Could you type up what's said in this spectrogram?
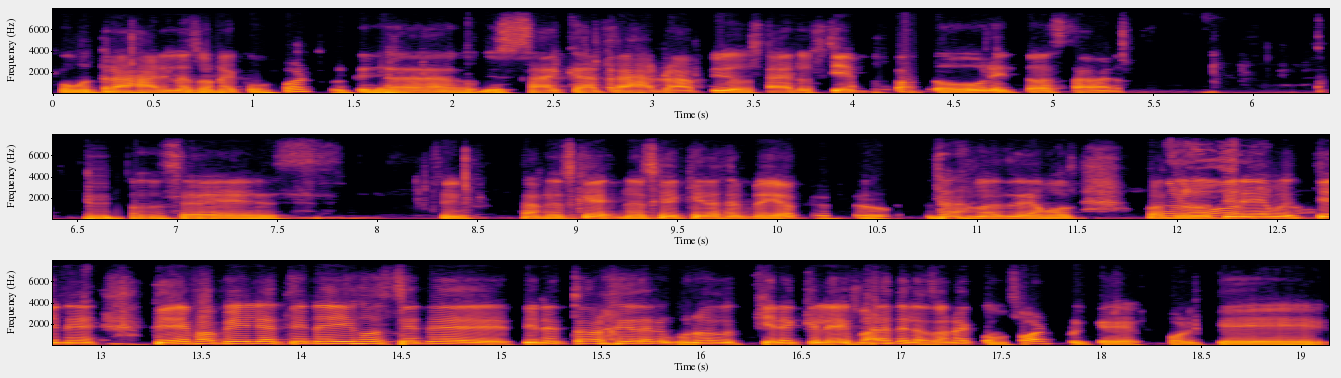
como trabajar en la zona de confort, porque ya usted sabe que va a trabajar rápido, sabe los tiempos, cuánto dura y todo hasta ahora. Entonces, sí no es que no es que quiera ser mediocre, pero nada más digamos, cuando uno tiene, tiene, tiene familia, tiene hijos, tiene, tiene todo lo que uno quiere que le den varas de la zona de confort, porque, porque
